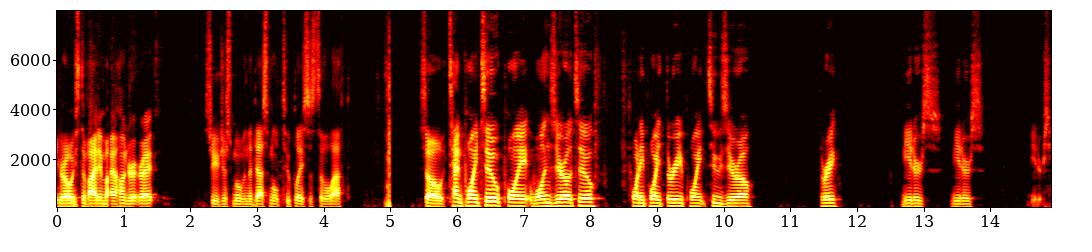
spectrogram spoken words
You're always dividing by 100, right? So you're just moving the decimal two places to the left. So 10.2, 0.102, 20.3, 0.203 meters, meters, meters.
